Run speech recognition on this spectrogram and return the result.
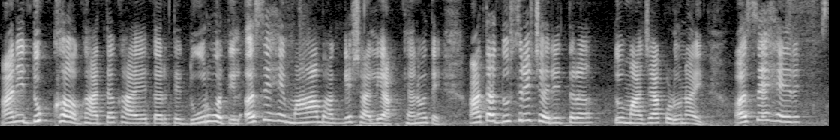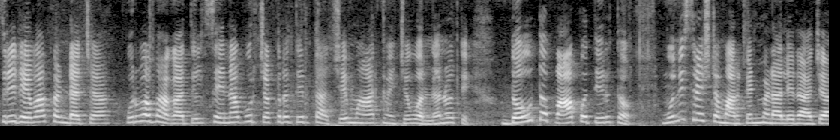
आणि दुःख घातक आहे तर ते दूर होतील असे हे महाभाग्यशाली आख्यान होते. आता दुसरे चरित्र तू माझ्याकडून ऐक. असे हे श्री रेवाखंडाच्या पूर्व भागातील सेनापूर चक्रतीर्थाचे महात्म्याचे वर्णन होते. दौत पापतीर्थ. मुनिश्रेष्ठ मार्कंड म्हणाले राजा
